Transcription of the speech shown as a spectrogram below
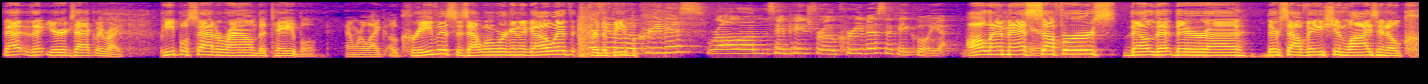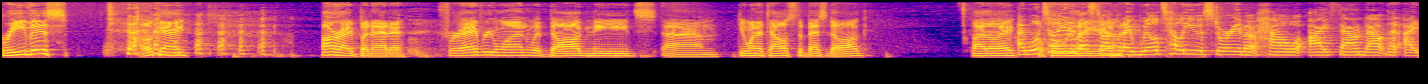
That, that you're exactly right. People sat around the table and we're like, "Ocrevus, is that what we're gonna go with for the people?" Ocrevus? We're all on the same page for Ocrevus? Okay, cool, yeah. All MS sufferers, they'll, that their uh, their salvation lies in Ocrevus. Okay. All right, Bonnetta. For everyone with dog needs, um, do you want to tell us the best dog? By the way, I won't tell you the best dog, go? but I will tell you a story about how I found out that I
